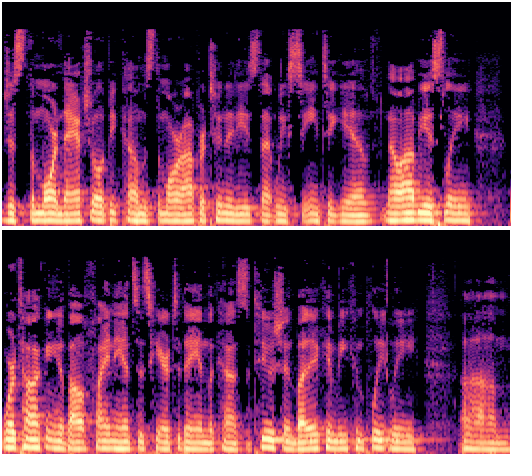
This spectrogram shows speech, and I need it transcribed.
just the more natural it becomes, the more opportunities that we see to give. Now obviously we're talking about finances here today in the Constitution, but it can be completely um,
